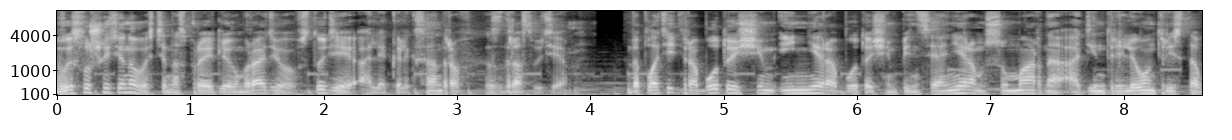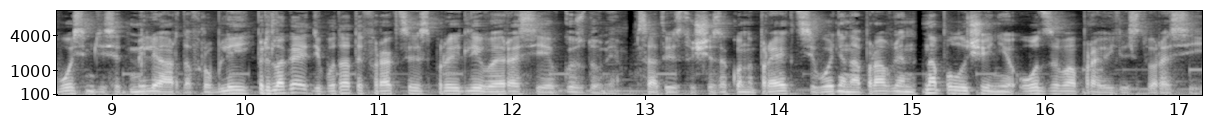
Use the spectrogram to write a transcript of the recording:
Вы слушаете новости на Справедливом радио в студии Олег Александров. Здравствуйте. Доплатить работающим и неработающим пенсионерам суммарно 1 триллион 380 миллиардов рублей предлагают депутаты фракции «Справедливая Россия» в Госдуме. Соответствующий законопроект сегодня направлен на получение отзыва правительства России.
